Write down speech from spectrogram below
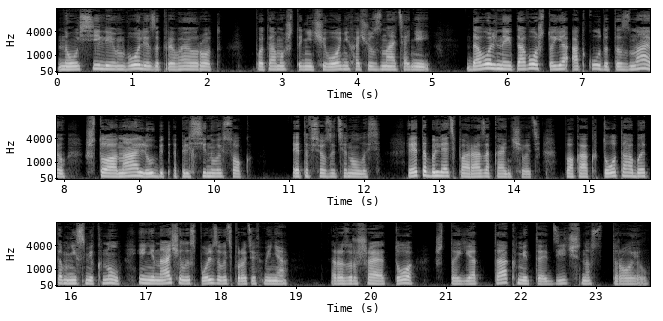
Но усилием воли закрываю рот, потому что ничего не хочу знать о ней. Довольна и того, что я откуда-то знаю, что она любит апельсиновый сок. Это все затянулось. Это, блядь, пора заканчивать, пока кто-то об этом не смекнул и не начал использовать против меня, разрушая то, что я так методично строил.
